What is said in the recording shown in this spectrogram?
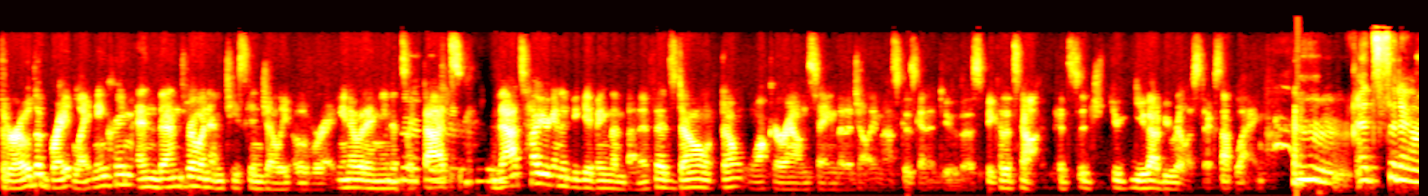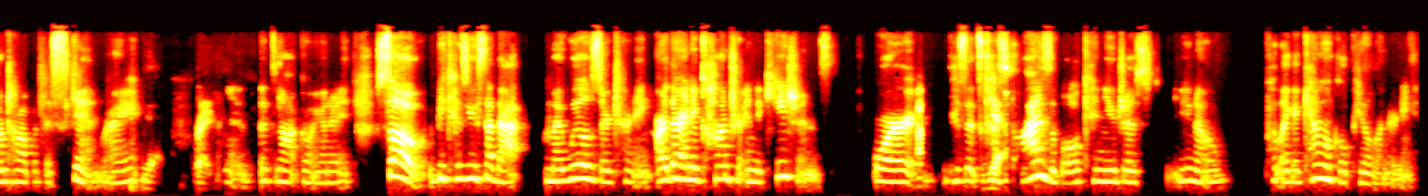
throw the bright lightning cream and then throw an MT skin jelly over it. You know what I mean? It's like that's Mhm. that's how you're going to be giving them benefits. Don't don't walk around saying that a jelly mask is going to do this because it's not. It's, it's you, you got to be realistic. Stop lying. Mhm. It's sitting on top of the skin, right? Yeah. Right. It's not going underneath. So, because you said that, my wheels are turning. Are there any contraindications? Or because it's customizable, can you just, you know, put like a chemical peel underneath?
